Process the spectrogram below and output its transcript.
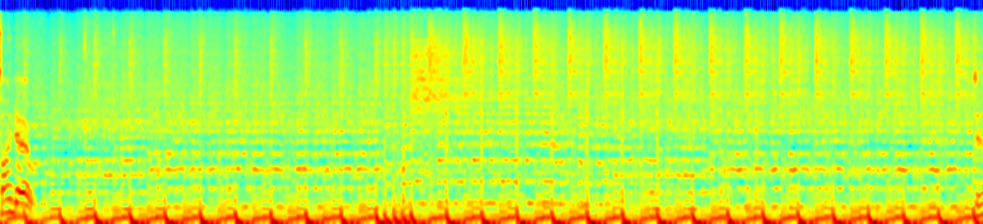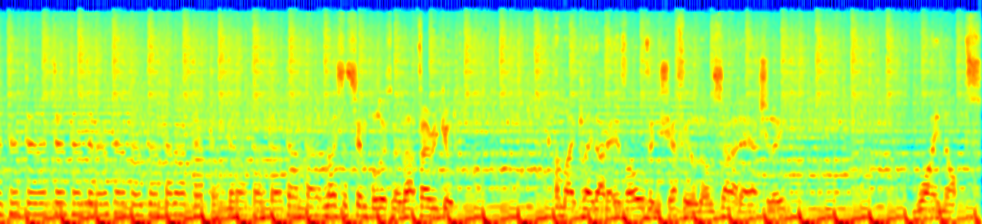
Find out. Nice and simple, isn't it? That very good. I might play that at Evolve in Sheffield on Saturday, actually. Why not?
